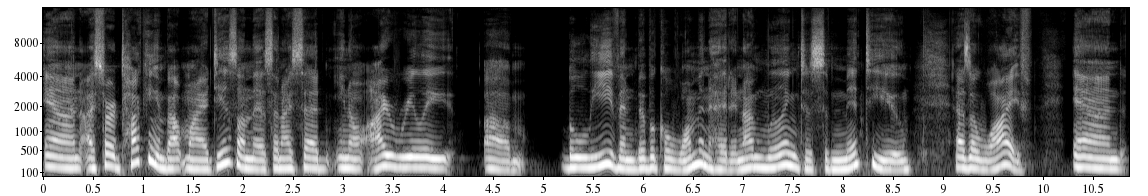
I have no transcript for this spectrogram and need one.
And I started talking about my ideas on this, and I said, you know, I really um, believe in biblical womanhood, and I'm willing to submit to you as a wife. And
